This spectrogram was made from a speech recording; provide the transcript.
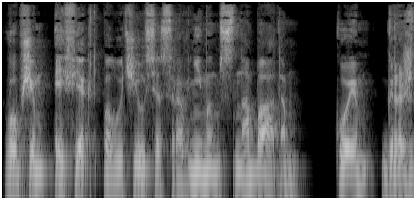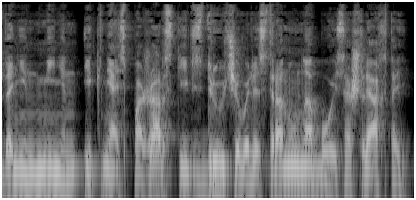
В общем, эффект получился сравнимым с набатом, коим гражданин Минин и князь Пожарский вздрючивали страну на бой со шляхтой.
